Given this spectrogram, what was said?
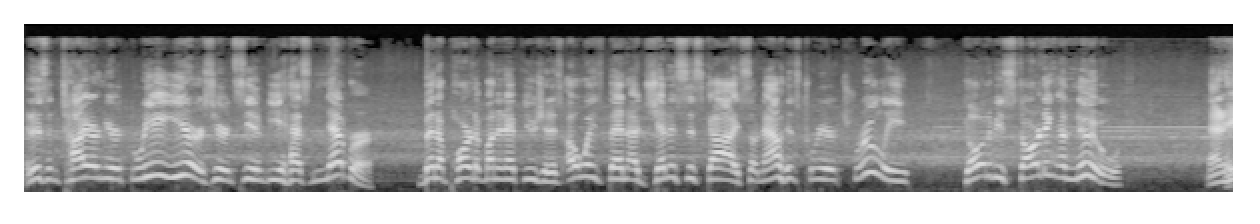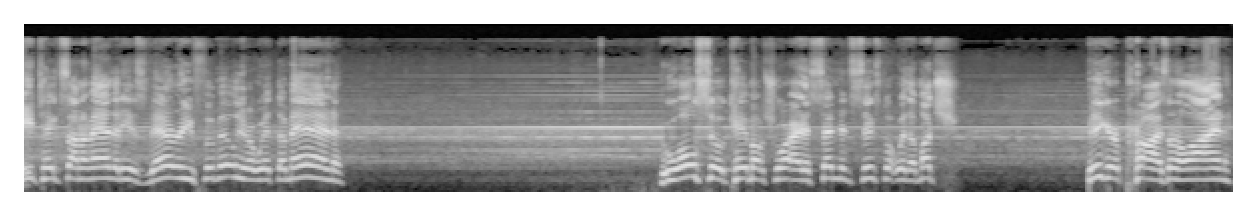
in his entire near three years here in CMV, has never been a part of Monday Night Fusion. Has always been a Genesis guy. So now his career truly going to be starting anew. And he takes on a man that he is very familiar with, the man who also came up short at Ascendant 6, but with a much bigger prize on the line.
